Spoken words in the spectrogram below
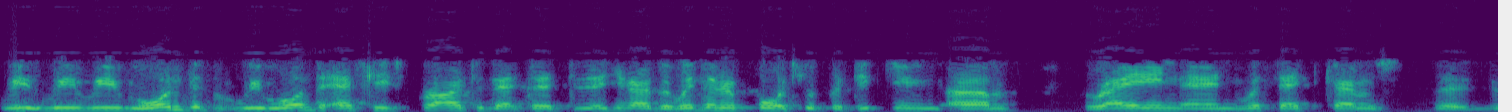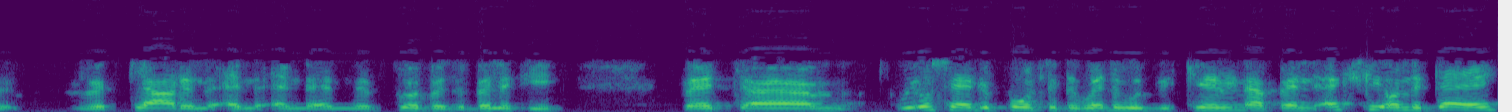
We, we, we, warned the, we warned the athletes prior to that that, you know, the weather reports were predicting um, rain, and with that comes the, the, the cloud and, and, and, and the poor visibility. But um, we also had reports that the weather would be clearing up, and actually on the day,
